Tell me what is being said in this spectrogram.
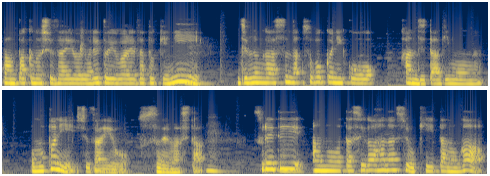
万博の取材をやれと言われた時に、自分が素朴にこう感じた疑問をもとに取材を進めました。うんそれで、うんあの、私が話を聞いたのが、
